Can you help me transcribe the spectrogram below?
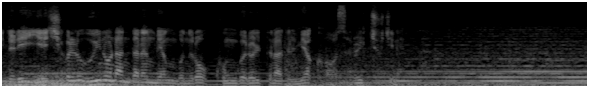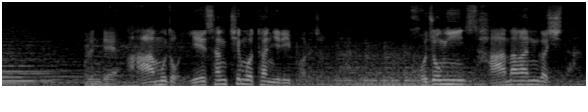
이들이 예식을 의논한다는 명분으로 궁궐을 드나들며 거사를 추진했다. 그런데 아무도 예상치 못한 일이 벌어졌다. 고종이 사망한 것이다.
